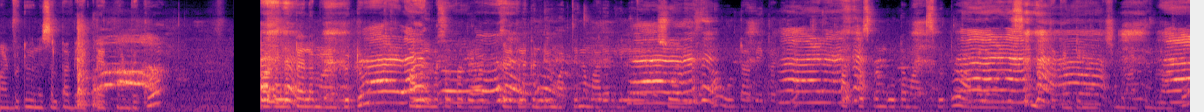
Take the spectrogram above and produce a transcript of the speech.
ಮಾಡಿಬಿಟ್ಟು ಇನ್ನೂ ಸ್ವಲ್ಪ ಬ್ಯಾಗ್ ಪ್ಯಾಕ್ ಮಾಡಬೇಕು. ಊಟ ಎಲ್ಲ ಮಾಡಿಬಿಟ್ಟು ಆಮೇಲೆ ಇನ್ನೂ ಸ್ವಲ್ಪ ಬ್ಯಾಗ್ ಪ್ಯಾಕ್ ಎಲ್ಲ ಕಂಟಿನ್ಯೂ ಮಾಡ್ತೀನಿ. ನಮ್ಮ ಮಾರ್ಯನಿಗೆಲ್ಲ ಊಟ ಬೇಕಾಗಿದೆ. ಅದಕ್ಕೋಸ್ಕರ ಊಟ ಮಾಡಿಸ್ಬಿಟ್ಟು ಆಮೇಲೆ ಮುಗಿಸಿ ಮತ್ತೆ ಕಂಟಿನ್ಯೂಷನ್ ಮಾಡ್ತೀನಿ vlog.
